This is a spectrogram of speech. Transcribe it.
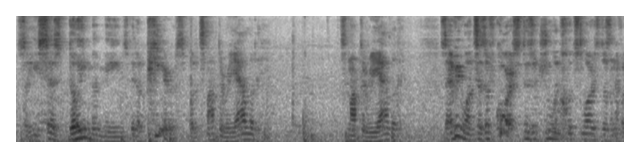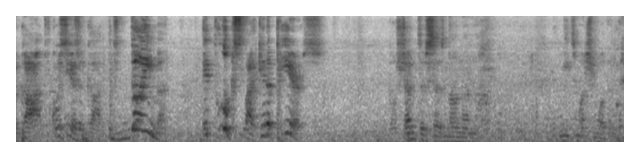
So he says doima means it appears, but it's not the reality. It's not the reality. So everyone says, of course, there's a Jew in Chutz Laretz doesn't have a God. Of course he has a God. It's daima. It looks like, it appears. Baal Shem Tov says, no, no, no. It means much more than that.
